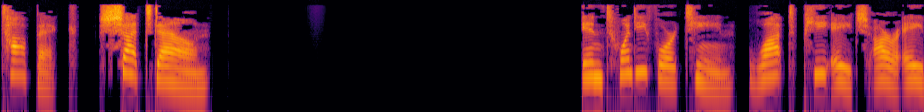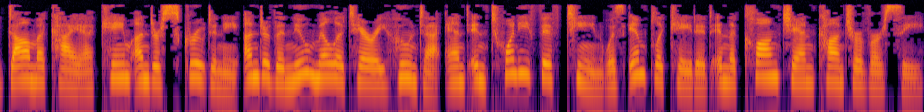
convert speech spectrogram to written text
Topic. Shut In 2014, Wat Phra Dhammakaya came under scrutiny under the new military junta and in 2015 was implicated in the Klongchan controversy.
